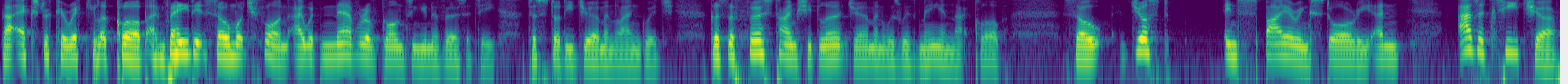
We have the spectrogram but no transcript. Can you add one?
that extracurricular club and made it so much fun, I would never have gone to university to study German language. Because the first time she'd learnt German was with me in that club. So just inspiring story. And as a teacher,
